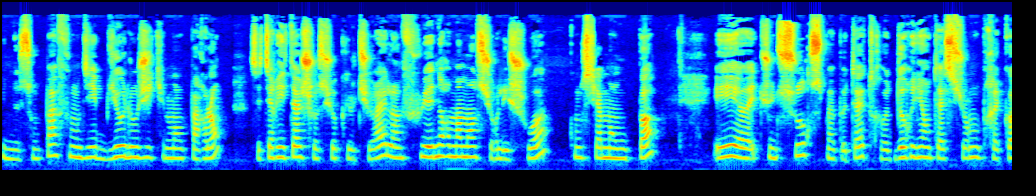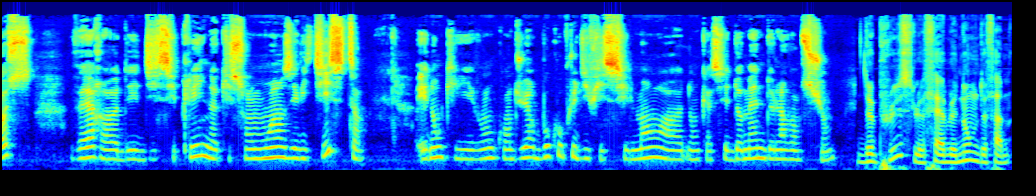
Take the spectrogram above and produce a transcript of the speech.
ils ne sont pas fondés biologiquement parlant, cet héritage socioculturel influe énormément sur les choix, consciemment ou pas, et euh, est une source bah, peut-être d'orientation précoce vers euh, des disciplines qui sont moins élitistes et donc qui vont conduire beaucoup plus difficilement euh, donc à ces domaines de l'invention. De plus, le faible nombre de femmes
